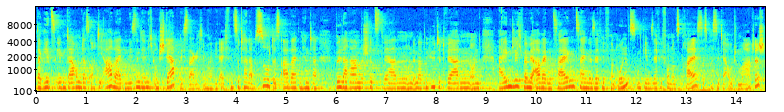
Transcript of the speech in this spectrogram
da geht es eben darum, dass auch die Arbeiten, die sind ja nicht unsterblich, sage ich immer wieder. Ich finde es total absurd, dass Arbeiten hinter Bilderrahmen beschützt werden und immer behütet werden. Und eigentlich, wenn wir Arbeiten zeigen, zeigen wir sehr viel von uns und geben sehr viel von uns preis. Das passiert ja automatisch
